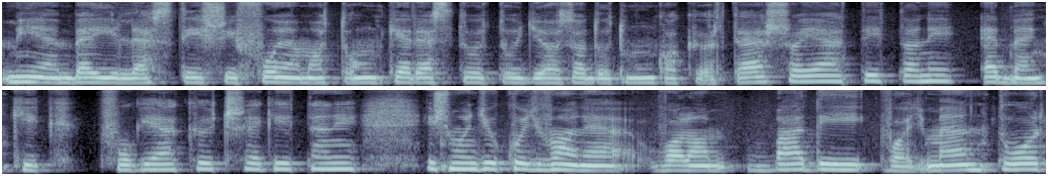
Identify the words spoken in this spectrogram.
milyen beillesztési folyamaton keresztül tudja az adott munkakört elsajátítani, ebben kik fogják őt segíteni, és mondjuk, hogy van-e valami buddy vagy mentor,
